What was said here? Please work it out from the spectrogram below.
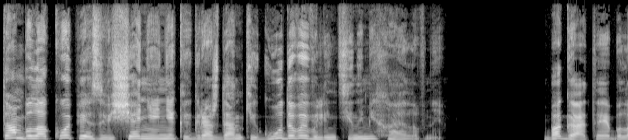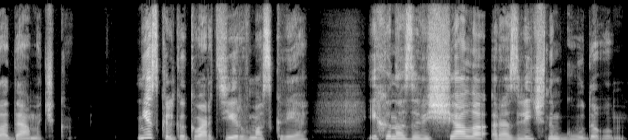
Там была копия завещания некой гражданки Гудовой Валентины Михайловны. Богатая была дамочка. Несколько квартир в Москве. Их она завещала различным Гудовым.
